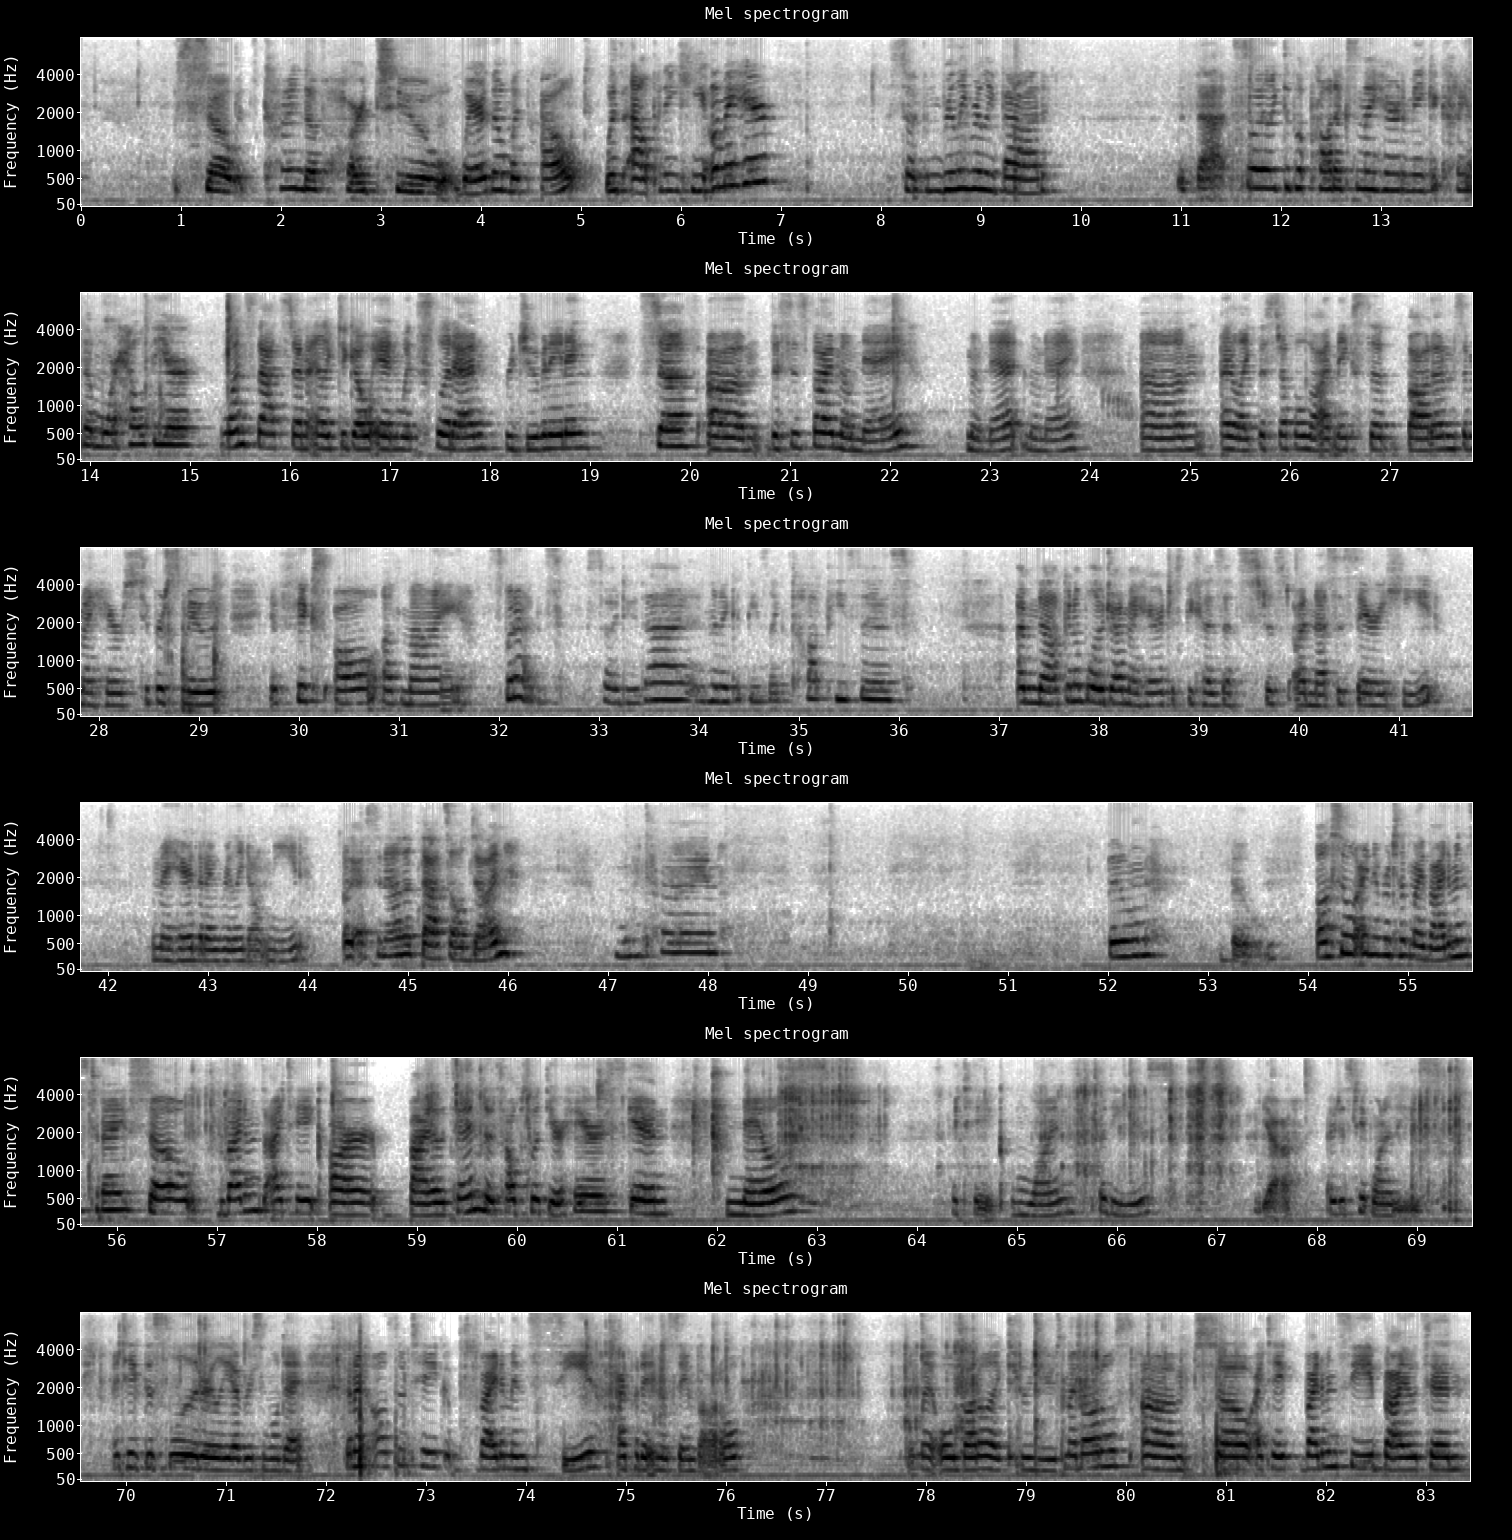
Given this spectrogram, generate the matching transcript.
So it's kind of hard to wear them without, without putting heat on my hair. So I've been really, really bad with that. So I like to put products in my hair to make it kind of more healthier. Once that's done, I like to go in with split end rejuvenating stuff. Um, this is by Monet, Monet, Monet. Um, I like this stuff a lot. It makes the bottoms of my hair super smooth. It fixes all of my split ends. So I do that, and then I get these like top pieces. I'm not gonna blow dry my hair just because that's just unnecessary heat in my hair that I really don't need. Okay, so now that that's all done, one more time. Boom, boom. Also, I never took my vitamins today, so the vitamins I take are biotin. This helps with your hair, skin, nails. I take one of these. Yeah, I just take one of these. I take this literally every single day. Then I also take vitamin C. I put it in the same bottle. In my old bottle, I like to reuse my bottles. Um, so I take vitamin C, biotin,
